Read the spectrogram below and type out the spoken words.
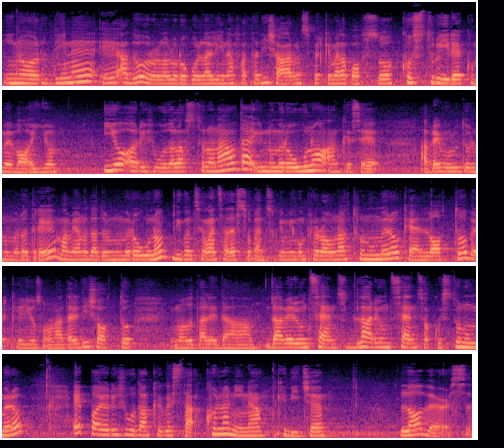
in ordine e adoro la loro collalina fatta di Charms perché me la posso costruire come voglio. Io ho ricevuto l'astronauta, il numero 1, anche se avrei voluto il numero 3, ma mi hanno dato il numero 1, di conseguenza adesso penso che mi comprerò un altro numero che è l'8 perché io sono nata il 18 in modo tale da, da avere un senso, dare un senso a questo numero e poi ho ricevuto anche questa collanina che dice Lovers,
